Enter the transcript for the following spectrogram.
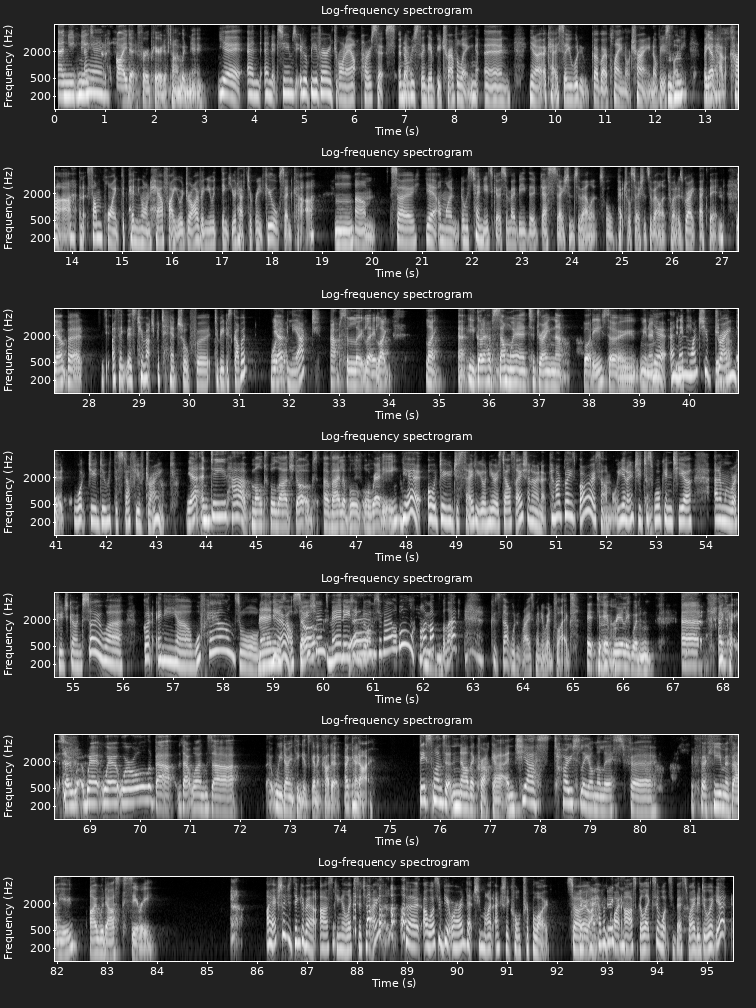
and you'd need And- to hide it for a period of time, wouldn't you? Yeah, and and it seems it'll be a very drawn out process, and Yeah. obviously they'd be traveling, and you know, okay, so you wouldn't go by plane or train, obviously, but Yep. you'd have a car, and at some point, depending on how far you were driving, you would think you would have to refuel said car. Mm. Um, so yeah, on one, it was ten years ago, so maybe the gas station surveillance or petrol station surveillance weren't as great back then, Yeah. but I think there's too much potential for to be discovered while Yeah. in the act. Absolutely. Like, like uh, you got to have somewhere to drain that body. So you know. Yeah, and and then once you've drained it- it, what do you do with the stuff you've drained? Yeah. And do you have multiple large dogs available already? Yeah, or do you just say to your nearest Alsatian owner, "Can I please borrow some?" Or you know, do you just walk into your animal refuge going, "So, uh, got any uh, wolfhounds or you Man-eating know Alsatians, man-eating Yeah. dogs available?" I'm up Mm. for that because that wouldn't raise many red flags. It it Mm. really wouldn't. Uh, okay, so we're we're we're all about that one's. Uh, we don't think it's going to cut it. Okay, No, this one's another cracker, and just totally on the list for for humor value. I would ask Siri. I actually did think about asking Alexa today, but I was a bit worried that she might actually call triple O. So I haven't quite asked Alexa what's the best way to do it yet.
